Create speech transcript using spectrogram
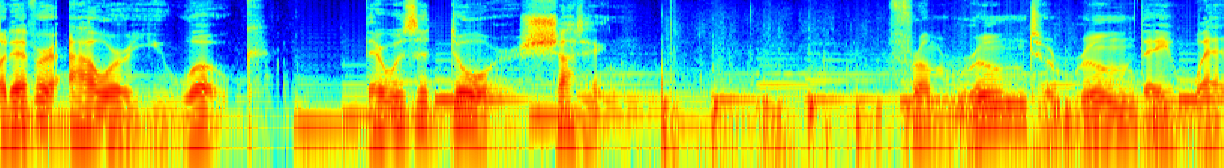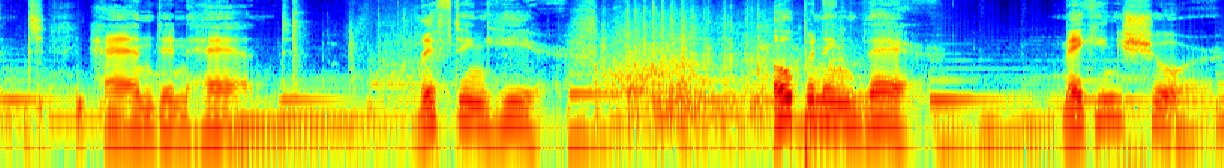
Whatever hour you woke, there was a door shutting. From room to room they went, hand in hand, lifting here, opening there, making sure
